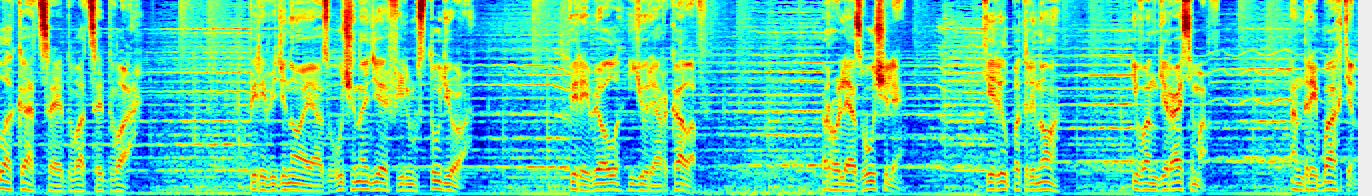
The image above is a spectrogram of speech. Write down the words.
Локация 22. Переведено и озвучено Диафильм Студио. Перевел Юрий Аркалов. Роли озвучили Кирилл Патрино, Иван Герасимов, Андрей Бахтин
